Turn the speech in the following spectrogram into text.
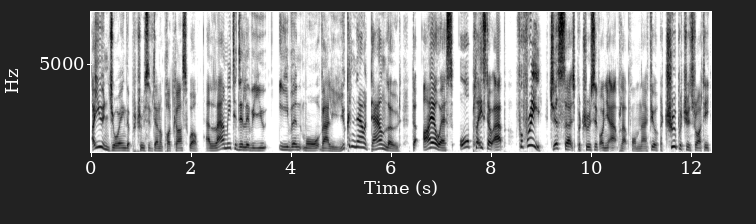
Are you enjoying the Protrusive Dental podcast? Well, allow me to deliver you even more value. You can now download the iOS or Play Store app for free. Just search Protrusive on your app platform. Now, if you're a true Protruserati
